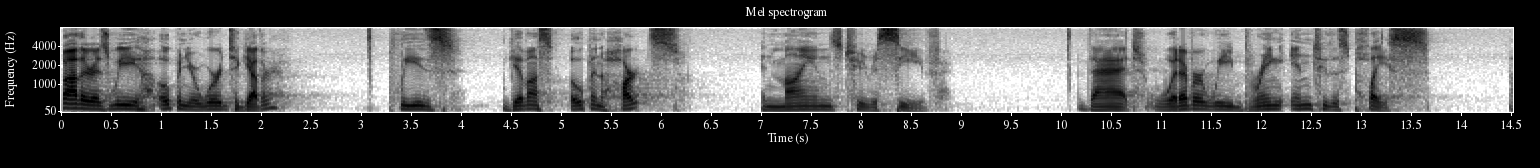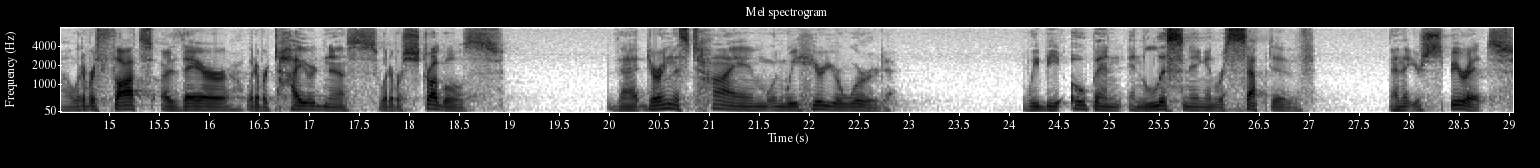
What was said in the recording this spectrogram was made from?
Father, as we open your word together, please give us open hearts and minds to receive. That whatever we bring into this place, uh, whatever thoughts are there, whatever tiredness, whatever struggles, that during this time when we hear your word, we be open and listening and receptive, and that your spirit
